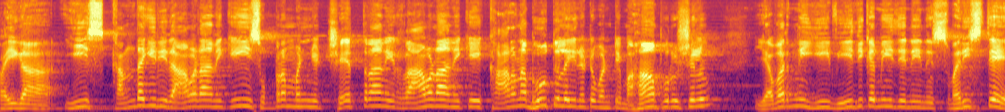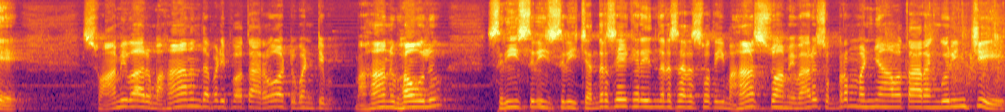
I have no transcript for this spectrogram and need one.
పైగా ఈ స్కందగిరి రావడానికి ఈ సుబ్రహ్మణ్య క్షేత్రానికి రావడానికి కారణభూతులైనటువంటి మహాపురుషులు ఎవరిని ఈ వేదిక మీద నేను స్మరిస్తే స్వామివారు మహానందపడిపోతారో అటువంటి మహానుభావులు శ్రీ శ్రీ శ్రీ చంద్రశేఖరేంద్ర సరస్వతి మహాస్వామి వారు సుబ్రహ్మణ్యావతారం గురించి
